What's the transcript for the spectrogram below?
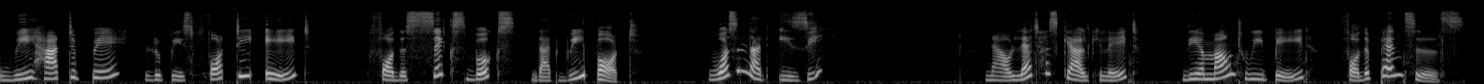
we had to pay rupees 48 for the 6 books that we bought. Wasn't that easy? Now let us calculate the amount we paid for the pencils.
